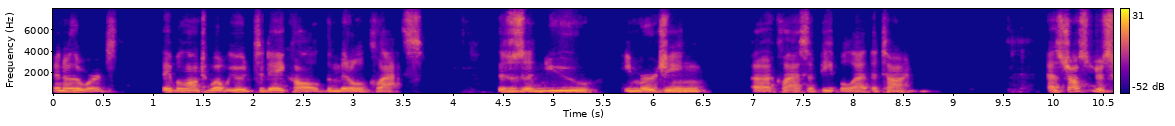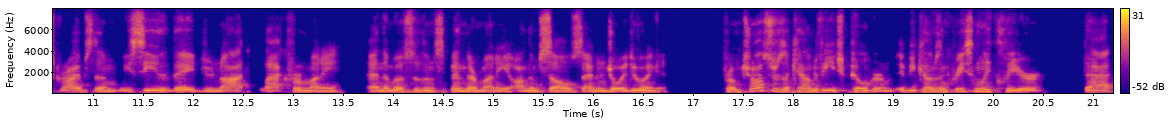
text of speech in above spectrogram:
In other words, they belong to what we would today call the middle class. This is a new emerging uh, class of people at the time. As Chaucer describes them, we see that they do not lack for money and that most of them spend their money on themselves and enjoy doing it. From Chaucer's account of each pilgrim, it becomes increasingly clear that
